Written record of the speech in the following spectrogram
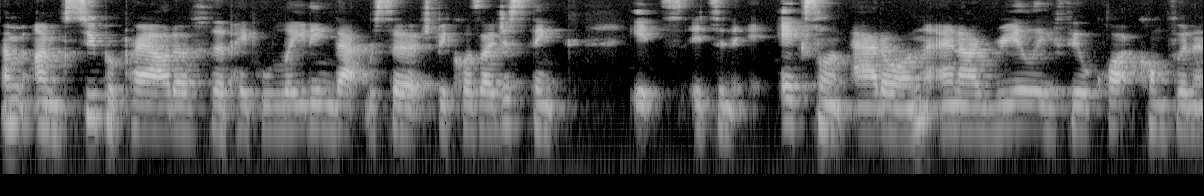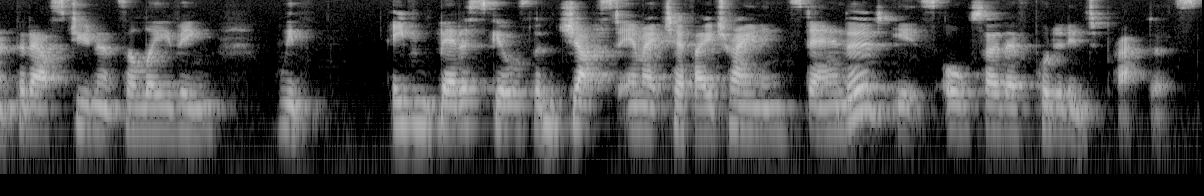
I'm, I'm super proud of the people leading that research because I just think it's it's an excellent add-on and I really feel quite confident that our students are leaving with even better skills than just MHFA training standard. It's also they've put it into practice.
